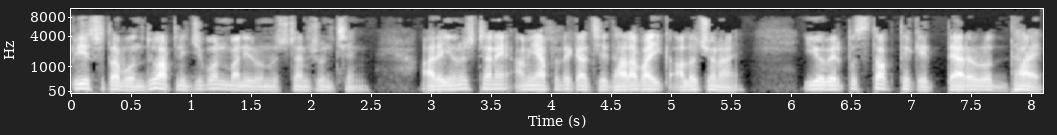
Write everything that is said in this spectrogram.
প্রিয় শ্রোতা বন্ধু, আপনি জীবনবাণীর অনুষ্ঠান শুনছেন। আর এই অনুষ্ঠানে আমি আপনাদের কাছে ধারাবাহিক আলোচনায় ইয়বের পুস্তক থেকে তেরোর অধ্যায়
